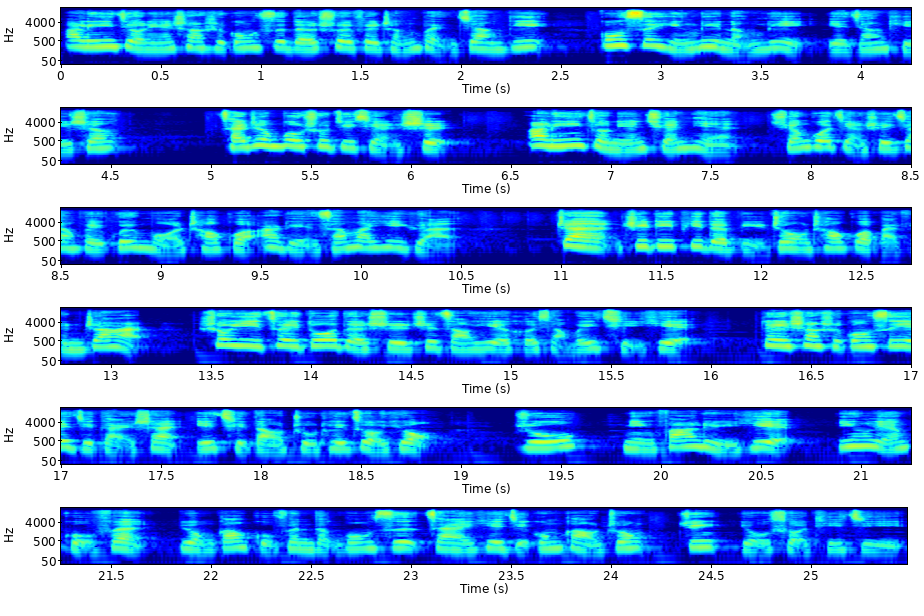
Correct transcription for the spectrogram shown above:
二零一九年上市公司的税费成本降低，公司盈利能力也将提升。财政部数据显示，二零一九年全年全国减税降费规模超过二点三万亿元。占 GDP 的比重超过百分之二，受益最多的是制造业和小微企业，对上市公司业绩改善也起到助推作用。如闽发铝业、英联股份、永高股份等公司在业绩公告中均有所提及。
